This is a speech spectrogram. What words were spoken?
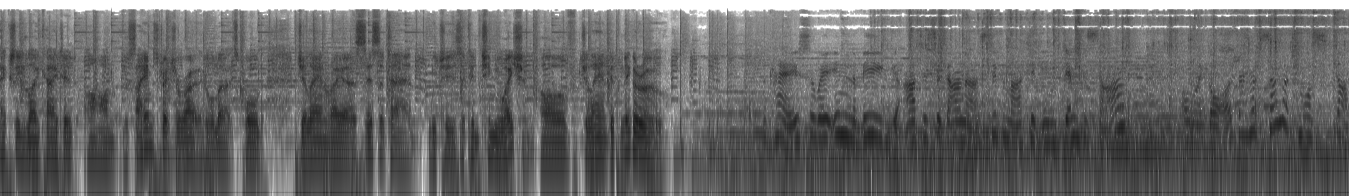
actually located on the same stretch of road, although it's called Jalan Raya Sesetan, which is a continuation of Jalan Diponegoro. Okay, so we're in the big Artasedana supermarket in Denpasar. Oh my god, they have so much more stuff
